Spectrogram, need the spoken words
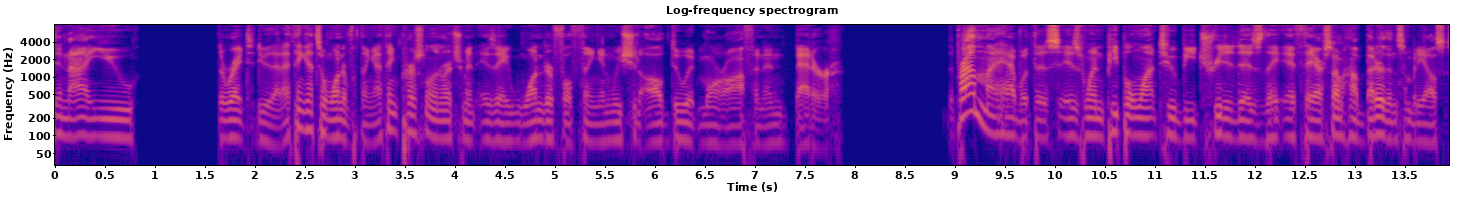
deny you the right to do that. I think that's a wonderful thing. I think personal enrichment is a wonderful thing, and we should all do it more often and better. The problem I have with this is when people want to be treated as they if they are somehow better than somebody else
